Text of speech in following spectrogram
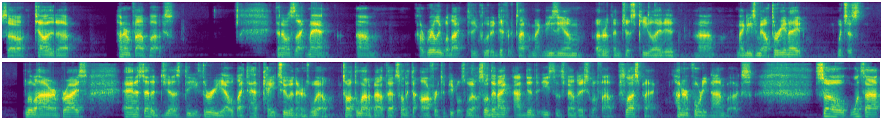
So I tallied it up, 105 bucks then I was like, man, um, I really would like to include a different type of magnesium other than just chelated uh, magnesium L-threonate, which is a little higher in price. And instead of just D3, I would like to have K2 in there as well. Talked a lot about that, so I'd like to offer it to people as well. So then I, I did the Easton's Foundational 5 Plus Pack, 149 bucks. So once I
